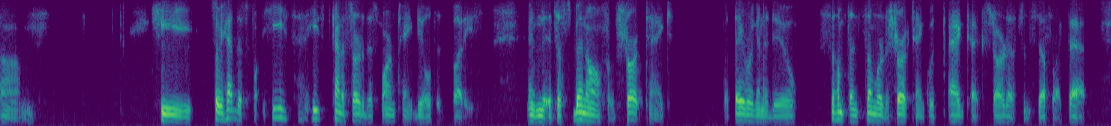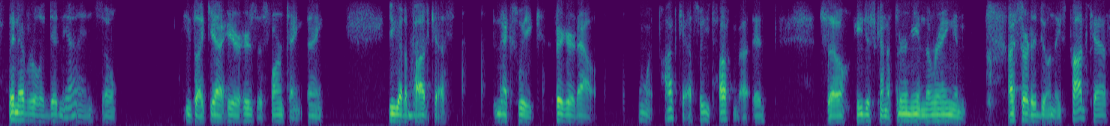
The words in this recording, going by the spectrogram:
um, he so he had this he he's kind of started this farm tank deal with his buddies, and it's a spinoff of Shark Tank, but they were going to do something similar to Shark Tank with ag tech startups and stuff like that. They never really did Yeah. anything, so he's like, "Yeah, here, here's this farm tank thing. You got a podcast next week. Figure it out." I'm like, "Podcast? What are you talking about, dude?" So he just kind of threw me in the ring and I started doing these podcasts,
